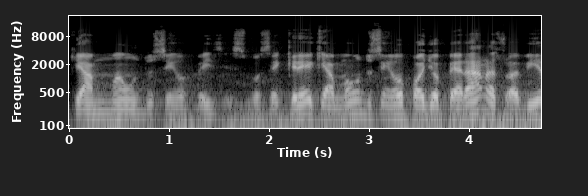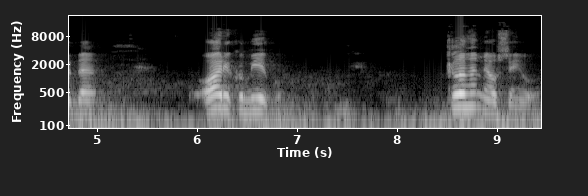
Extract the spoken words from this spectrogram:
que a mão do Senhor fez isso. Você crê que a mão do Senhor pode operar na sua vida? Ore comigo. Clame ao Senhor.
